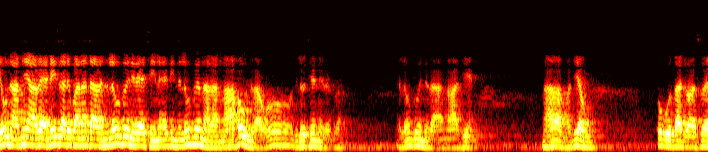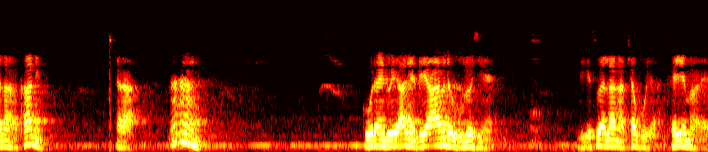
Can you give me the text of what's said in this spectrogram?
ယုံနာမြပဲအိဋ္ဌဒုက္ခနာတပဲနှလုံးသွင်းနေတဲ့အချိန်လည်းအဲ့ဒီနှလုံးသွင်းတာကငါဟုတ်နေတာကိုဒီလိုထင်နေတယ်ကွာ နှလုံးသွင်းနေတာငါဖြစ်နေငါကမပြောက်ဘူးပုဂ္ဂိုလ်သတ္တဝါဆွဲလန်းခါနေအဲ့ဒါကိုယ်တိုင်တွေ့အားဖြင့်တရားမလုပ်ဘူးလို့ရှိရင်ဒီအစွဲလန်းကဖြောက်ဖို့ရခဲရင်ပါလေ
